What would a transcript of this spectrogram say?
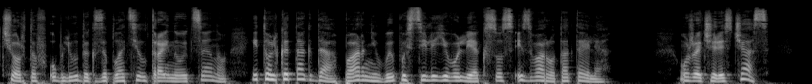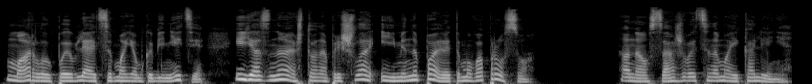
Чёртов ублюдок заплатил тройную цену, и только тогда парни выпустили его «Лексус» из ворот отеля. Уже через час Марлоу появляется в моем кабинете, и я знаю, что она пришла именно по этому вопросу. Она усаживается на мои колени.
